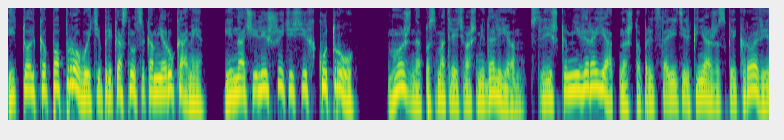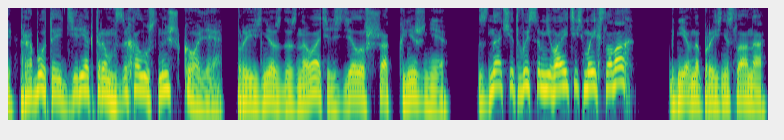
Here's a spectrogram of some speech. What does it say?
«И только попробуйте прикоснуться ко мне руками иначе лишитесь их к утру. Можно посмотреть ваш медальон? Слишком невероятно, что представитель княжеской крови работает директором в захолустной школе», произнес дознаватель, сделав шаг к княжне. «Значит, вы сомневаетесь в моих словах?» гневно произнесла она.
